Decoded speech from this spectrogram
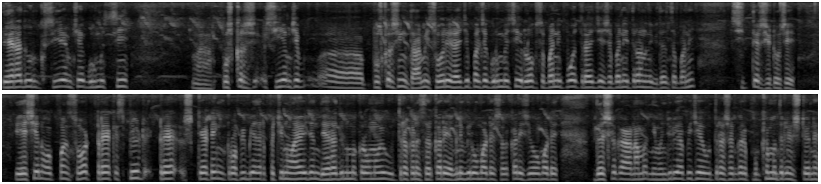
દેહરાદૂન સીએમ છે, ગુરમીતસિંહ પુષ્કર સીએમ છે પુષ્કરસિંહ ધામી સોરી રાજ્યપાલ છે, ગુરમીતસિંહ, લોકસભાની પોચ, રાજ્યસભાની ત્રણ અને વિધાનસભાની સિત્તેર સીટો છે. Asian open short track speed ટ્રે સ્કેટિંગ ટ્રોફી બે હજાર પચીસનું આયોજન દહેરાદૂનમાં કરવામાં આવ્યું. ઉત્તરાખંડ સરકારે અગ્નિવીરો માટે, સરકારી સેવા માટે દસ ટકા અનામતની મંજૂરી આપી છે. ઉત્તરાખંડ મુખ્યમંત્રી સ્ટેને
